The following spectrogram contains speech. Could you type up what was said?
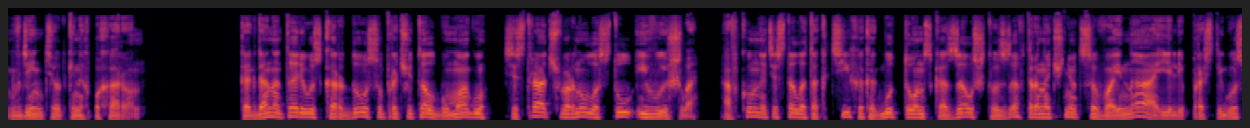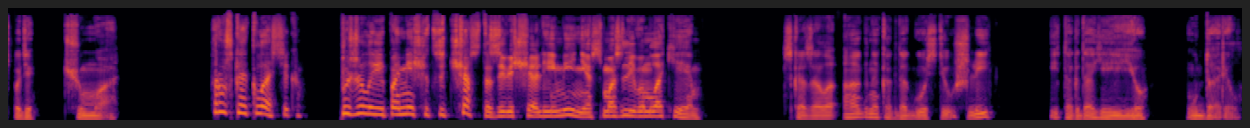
в день теткиных похорон. Когда нотариус Кардосу прочитал бумагу, сестра отшвырнула стул и вышла, а в комнате стало так тихо, как будто он сказал, что завтра начнется война или, прости господи, чума. «Русская классика. Пожилые помещицы часто завещали имение смазливым лакеем», сказала Агна, когда гости ушли, и тогда я ее ударил.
